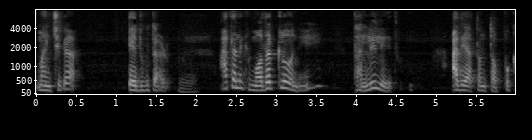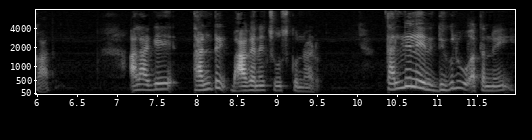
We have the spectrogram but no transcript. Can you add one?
మంచిగా ఎదుగుతాడు. అతనికి మొదట్లోనే తల్లి లేదు. అది అతని తప్పు కాదు. అలాగే తండ్రి బాగానే చూసుకున్నాడు. తల్లి లేని దిగులు అతన్ని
